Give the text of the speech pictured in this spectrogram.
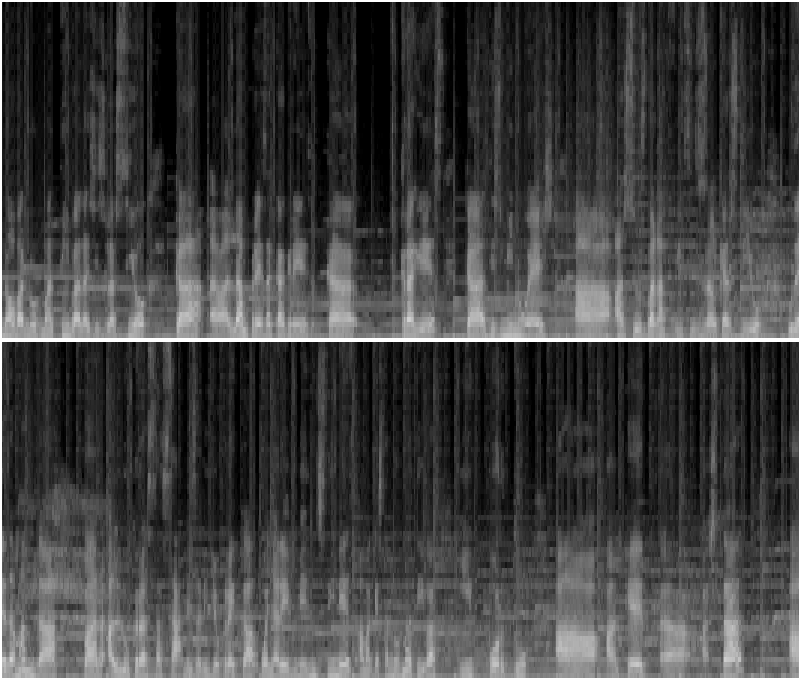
nova normativa, legislació que eh, l'empresa que, que cregués que disminueix eh, els seus beneficis. És el que es diu poder demandar per al lucre cessant. És a dir, jo crec que guanyaré menys diners amb aquesta normativa i porto a aquest eh, estat a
